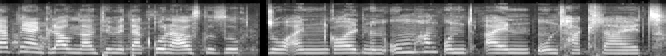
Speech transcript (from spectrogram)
habe mir ein Glaubenlampe mit der Krone ausgesucht. So einen goldenen Umhang und ein Unterkleid.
